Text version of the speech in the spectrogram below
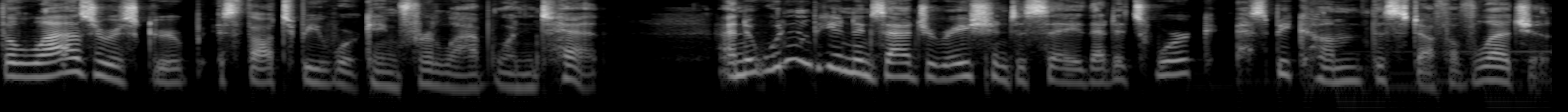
The Lazarus Group is thought to be working for Lab 110. And it wouldn't be an exaggeration to say that its work has become the stuff of legend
